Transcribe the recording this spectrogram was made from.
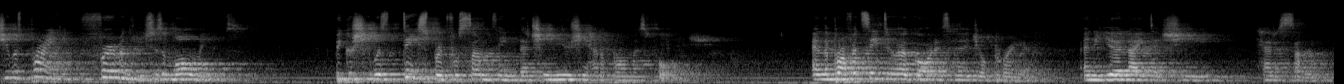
She was praying fervently, she's a moment, because she was desperate for something that she knew she had a promise for. And the prophet said to her, God has heard your prayer. And a year later, she had a son,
